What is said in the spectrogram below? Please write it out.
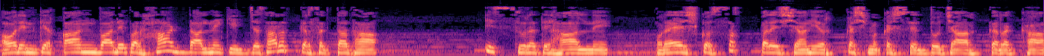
اور ان کے قان وعدے پر ہاتھ ڈالنے کی جسارت کر سکتا تھا۔ اس صورتحال نے قریش کو سخت پریشانی اور کشمکش سے دو چار کر رکھا،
